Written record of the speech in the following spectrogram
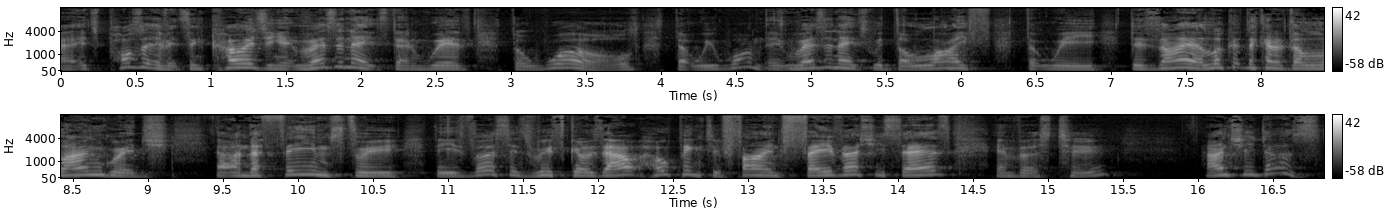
Uh, it's positive, it's encouraging, it resonates then with the world that we want. It resonates with the life that we desire. Look at the kind of the language uh, and the themes through these verses. Ruth goes out hoping to find favor, she says in verse 2, and she does.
